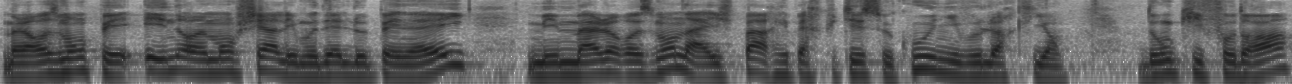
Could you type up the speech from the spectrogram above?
malheureusement, paient énormément cher les modèles de PNA, mais malheureusement n'arrivent pas à répercuter ce coût au niveau de leurs clients. Donc il faudra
